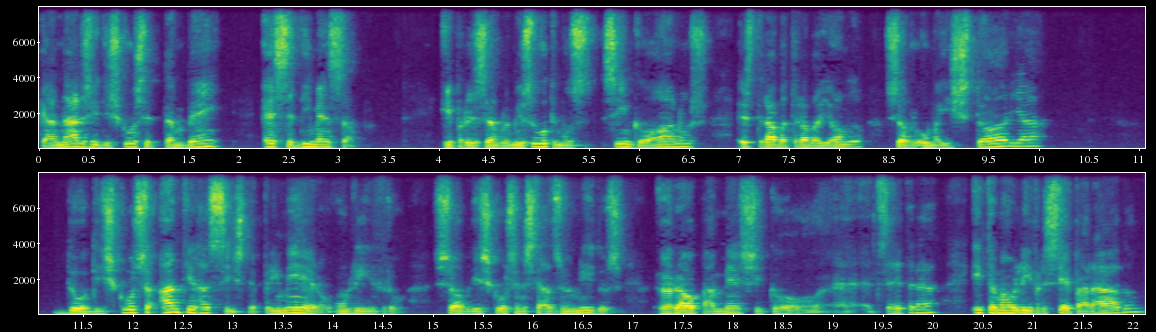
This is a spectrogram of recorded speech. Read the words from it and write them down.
que a análise de discurso também essa dimensão. E, por exemplo, nos últimos cinco anos, estava trabalhando sobre uma história do discurso antirracista. Primeiro, um livro sobre discurso nos Estados Unidos, Europa, México, eh, etc. E também um livro separado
